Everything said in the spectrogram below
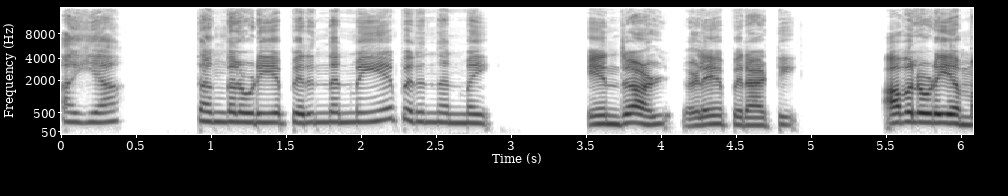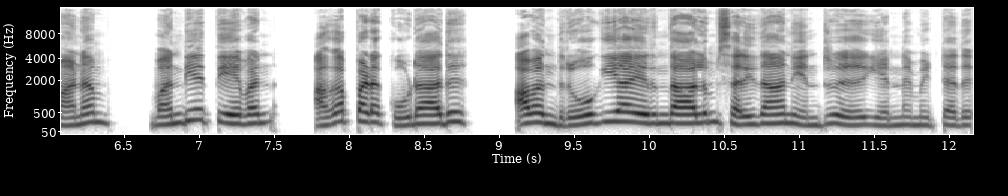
ஐயா தங்களுடைய பெருந்தன்மையே பெருந்தன்மை என்றாள் இளைய பிராட்டி. அவளுடைய மனம் வந்தியத்தேவன் அகப்படக்கூடாது அவன் துரோகியாயிருந்தாலும் சரிதான் என்று எண்ணமிட்டது.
